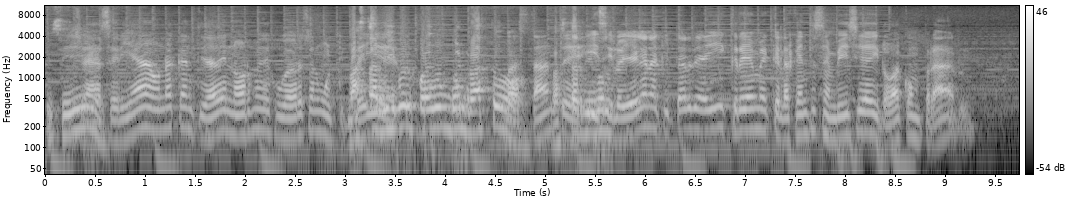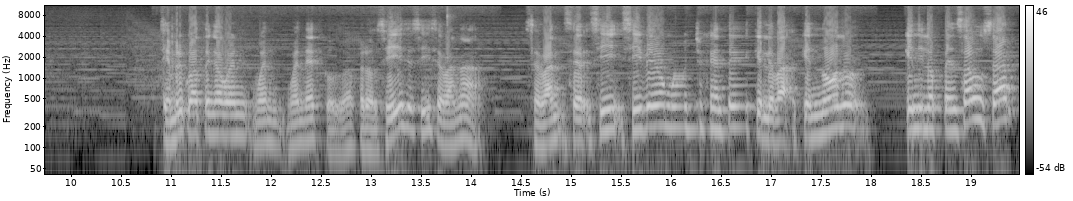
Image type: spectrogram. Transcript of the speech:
sí, sí. O sea, sería una cantidad enorme de jugadores al multiplayer. Va a estar vivo el juego un buen rato. Bastante. y si lo llegan a quitar de ahí, créeme que la gente se envicia y lo va a comprar. Siempre y cuando tenga buen, buen, buen netcode, ¿verdad? Pero sí, sí, sí, se van a. Se van, sí, sí veo mucha gente que le va, que no lo, que ni lo pensaba usar,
